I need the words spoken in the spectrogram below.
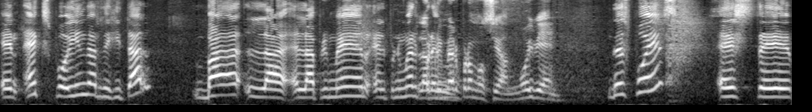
en Expo Indar Digital va la, la primer, el primer la primera promoción. Muy bien. Después, este,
